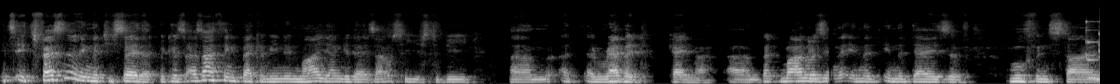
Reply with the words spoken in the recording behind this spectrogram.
It's it's fascinating that you say that because as I think back, I mean, in my younger days, I also used to be um, a, a rabid gamer. Um, but mine was in the, in the in the days of Wolfenstein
